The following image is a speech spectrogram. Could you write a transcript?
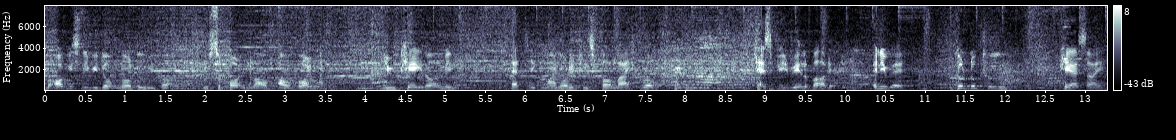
but obviously we don't know, do we? But we're supporting our, our boy, man. UK, you know what I mean? Ethnic minorities for life, bro. Let's be real about it. Anyway, good luck to KSI,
